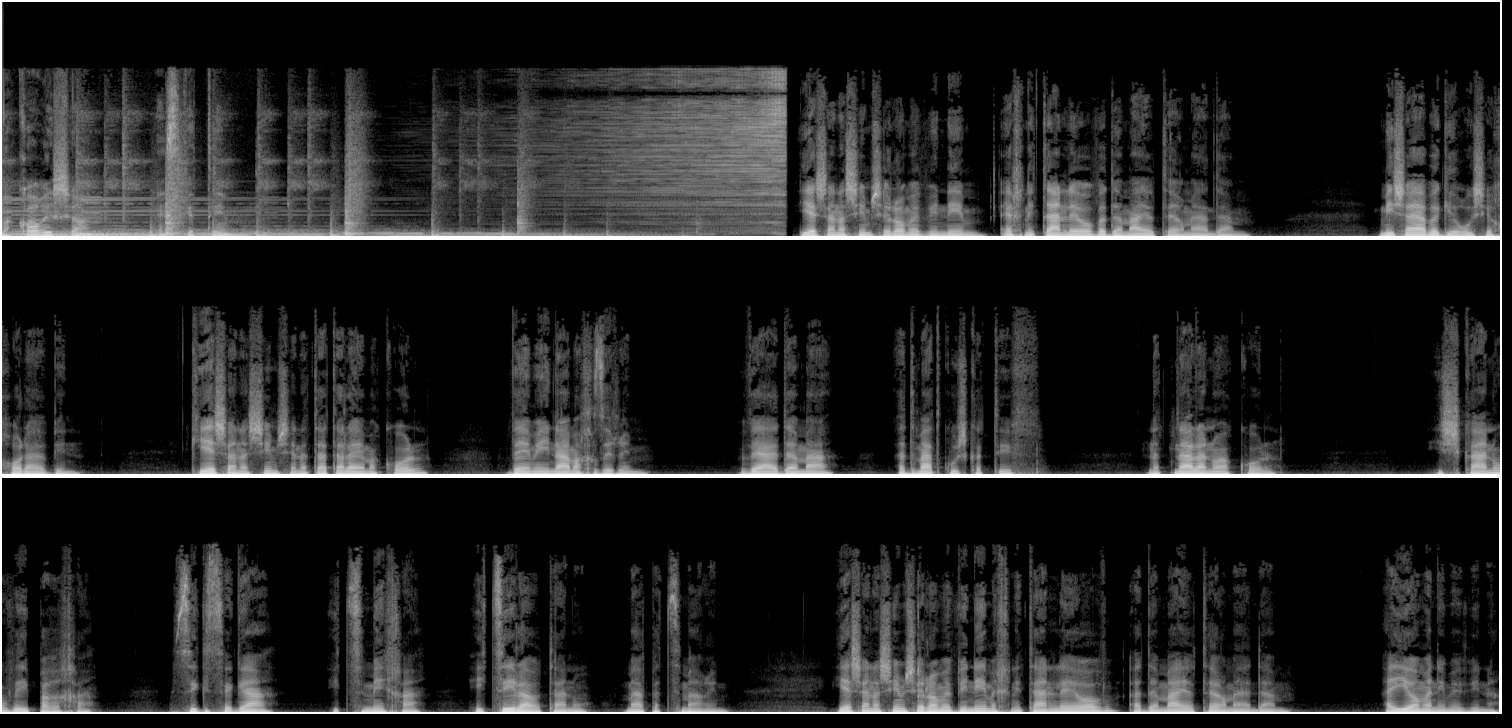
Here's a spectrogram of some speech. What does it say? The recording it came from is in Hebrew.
מקור ראשון, הסכתים. יש אנשים שלא מבינים איך ניתן לאהוב אדמה יותר מאדם. מי שהיה בגירוש יכול להבין. כי יש אנשים שנתת להם הכל, והם אינם מחזירים. והאדמה, אדמת גוש קטיף, נתנה לנו הכל. השקענו והיא פרחה. שגשגה, הצמיחה, הצילה אותנו מהפצמ"רים. יש אנשים שלא מבינים איך ניתן לאהוב אדמה יותר מאדם. היום אני מבינה.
